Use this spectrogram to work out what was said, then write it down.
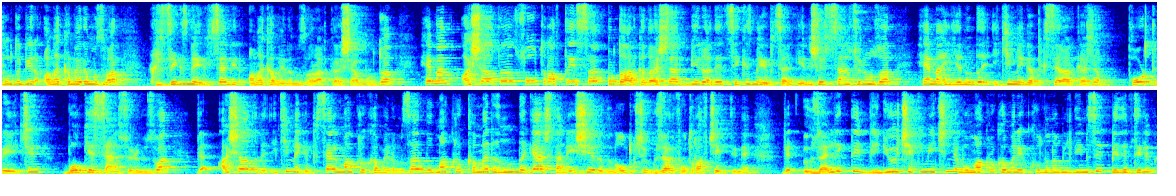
Burada bir ana kameramız var. 48 megapiksel bir ana kameramız var arkadaşlar burada. Hemen aşağıda sol taraftaysa burada arkadaşlar bir adet 8 megapiksel geniş açı sensörümüz var. Hemen yanında 2 megapiksel arkadaşlar portre için bokeh sensörümüz var. Ve aşağıda da 2 megapiksel makro kameramız var. Bu makro kameranın da gerçekten işe yaradığını, oldukça güzel fotoğraf çektiğini ve özellikle video çekimi için de bu makro kamerayı kullanabildiğimizi belirtelim.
